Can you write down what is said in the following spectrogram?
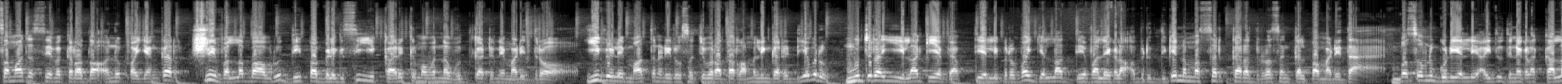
ಸಮಾಜ ಸೇವಕರಾದ ಅನೂಪ್ ಯಂಕರ್ ಶ್ರೀ ವಲ್ಲಭ ಅವರು ದೀಪ ಬೆಳಗಿಸಿ ಈ ಕಾರ್ಯಕ್ರಮವನ್ನ ಉದ್ಘಾಟನೆ ಮಾಡಿದ್ರು. ಈ ವೇಳೆ ಮಾತನಾಡಿರುವ ಸಚಿವರಾದ ರಾಮಲಿಂಗಾರೆಡ್ಡಿ ಅವರು, ಮುಜರಾಯಿ ಇಲಾಖೆಯ ವ್ಯಾಪ್ತಿಯಲ್ಲಿ ಬರುವ ಎಲ್ಲಾ ದೇವಾಲಯಗಳ ಅಭಿವೃದ್ಧಿಗೆ ನಮ್ಮ ಸರ್ಕಾರ ದೃಢ ಸಂಕಲ್ಪ ಮಾಡಿದೆ. ಬಸವನಗುಡಿಯಲ್ಲಿ ಐದು ದಿನಗಳ ಕಾಲ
